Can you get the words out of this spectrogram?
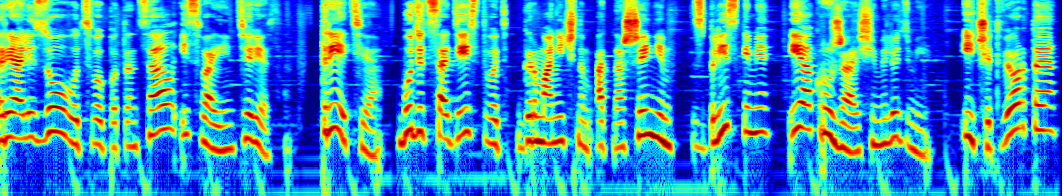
реализовывать свой потенциал и свои интересы. Третье. Будет содействовать гармоничным отношениям с близкими и окружающими людьми. И четвертое.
